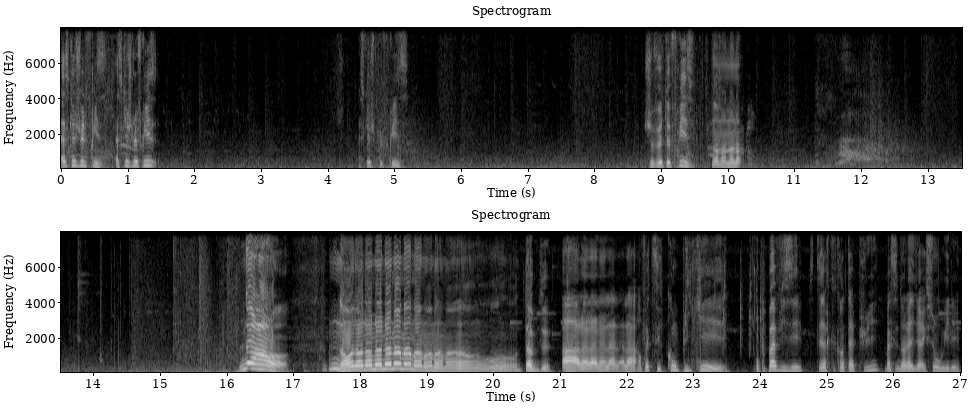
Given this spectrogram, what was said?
Est-ce que je vais le freeze? Est-ce que je le freeze? Est-ce que je peux le freeze? Je veux te freeze. Non, non, non, non. Non non, non, non, non, non, non, non, non, non, non, non, top 2. Ah là là là là là là, en fait c'est compliqué. On peut pas viser. C'est-à-dire que quand t'appuies, bah c'est dans la direction où il est.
